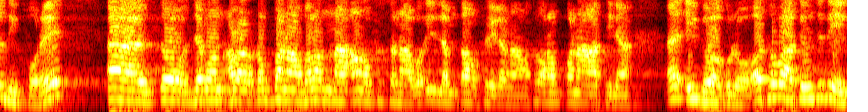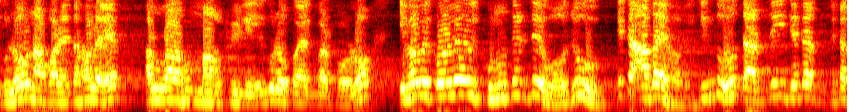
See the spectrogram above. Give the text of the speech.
যদি পড়ে তো যেমন রব্বানা বলাম না ওয়া ইল্লাম তাও ফেলানা অথবা রব্বানা আতিনা এই দোয়াগুলো। অথবা কেউ যদি এগুলোও না পারে, তাহলে আল্লাহ মাগফিলি এগুলো কয়েকবার পড়ল। এভাবে করলে ওই কুনুতের যে অজুব এটা আদায় হবে। কিন্তু তার যেই যেটা যেটা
